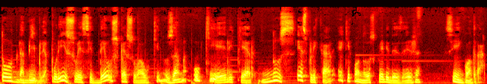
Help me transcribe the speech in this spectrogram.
toda a Bíblia. Por isso, esse Deus pessoal que nos ama, o que ele quer nos explicar é que conosco ele deseja se encontrar.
